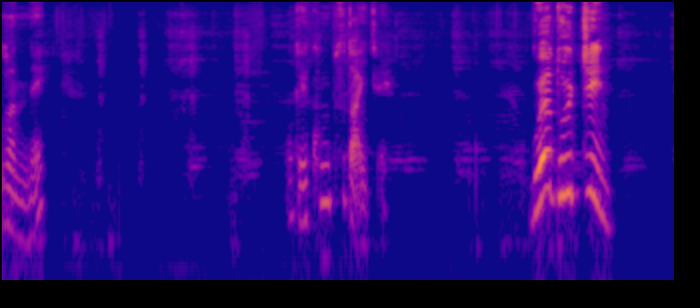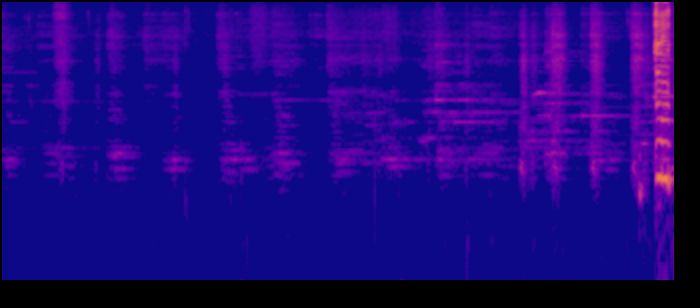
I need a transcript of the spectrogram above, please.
같네 오케이 콩푸다 이제 뭐야 돌진 뚜!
